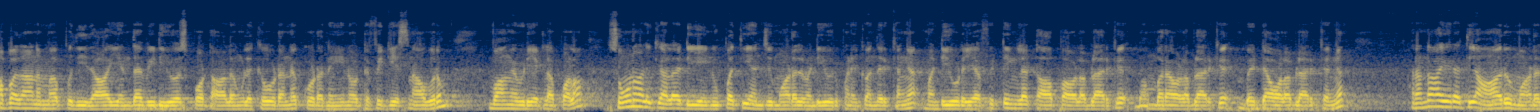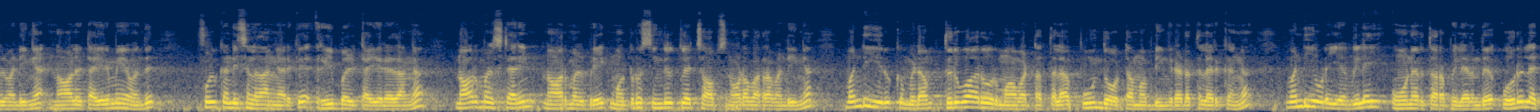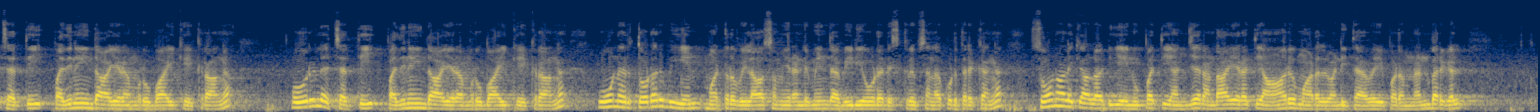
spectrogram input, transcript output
அப்போ தான் நம்ம புதிதாக எந்த வீடியோஸ் போட்டாலும் உங்களுக்கு உடனுக்குடனே நோட்டிஃபிகேஷனாக வரும். வாங்க வீடியோக்கில் போகலாம் சோனாலிக்கால டிஐ முப்பத்தி அஞ்சு மாடல் வண்டி விற்பனைக்கு வந்திருக்காங்க. வண்டியுடைய ஃபிட்டிங்கில் டாப் அவைலபிளாக இருக்குது பம்பர் அவைலபிளாக இருக்குது பெட் அவைலபிளாக இருக்குங்க. ரெண்டாயிரத்தி ஆறு மாடல் வண்டிங்க. நாலு டயருமே வந்து ஃபுல் கண்டிஷனில் தாங்க இருக்குது ரீபல் டயரு தாங்க. நார்மல் ஸ்டரிங் நார்மல் பிரேக் மற்றும் சிங்கிள் கிளச் ஆப்ஷனோட வர வண்டிங்க. வண்டி இருக்கும் இடம் திருவாரூர் மாவட்டத்தில் பூந்தோட்டம் அப்படிங்கிற இடத்துல இருக்குங்க. வண்டியுடைய விலை ஓனர் தரப்பிலிருந்து ஒரு லட்சத்தி பதினைந்தாயிரம் ரூபாய் கேட்குறாங்க ஒரு லட்சத்தி பதினைந்தாயிரம் ரூபாய் கேட்குறாங்க ஓனர் தொடர்பு எண் மற்றும் விலாசம் இரண்டுமே இந்த வீடியோட டிஸ்கிரிப்ஷனில் கொடுத்துருக்காங்க. சோனாலிக்காலடியை முப்பத்தி அஞ்சு ரெண்டாயிரத்தி ஆறு மாடல் வண்டி தேவைப்படும் நண்பர்கள்.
